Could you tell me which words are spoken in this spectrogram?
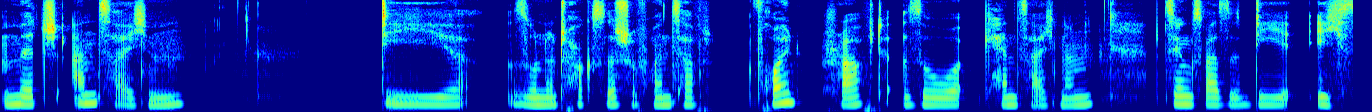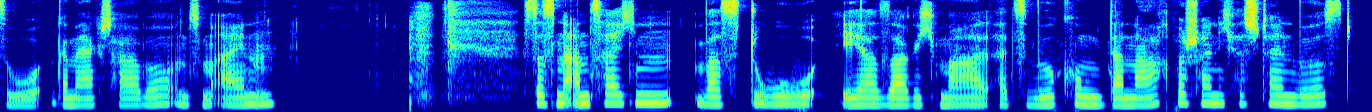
mit Anzeichen, die so eine toxische Freundschaft Freundschaft so kennzeichnen, beziehungsweise die ich so gemerkt habe. Und zum einen ist das ein Anzeichen, was du eher, sage ich mal, als Wirkung danach wahrscheinlich feststellen wirst.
